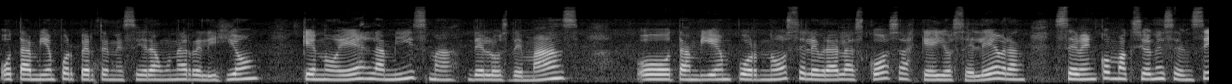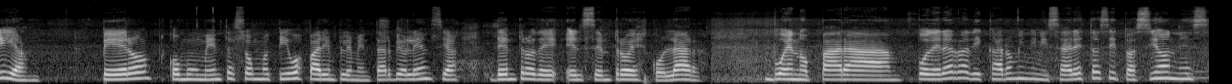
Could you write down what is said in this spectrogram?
o también por pertenecer a una religión que no es la misma de los demás o también por no celebrar las cosas que ellos celebran, se ven como acciones sencillas, pero comúnmente son motivos para implementar violencia dentro del centro escolar. Bueno, para poder erradicar o minimizar estas situaciones,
